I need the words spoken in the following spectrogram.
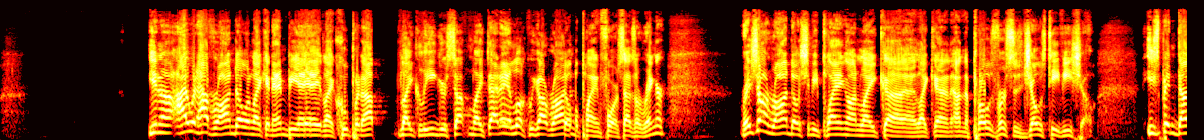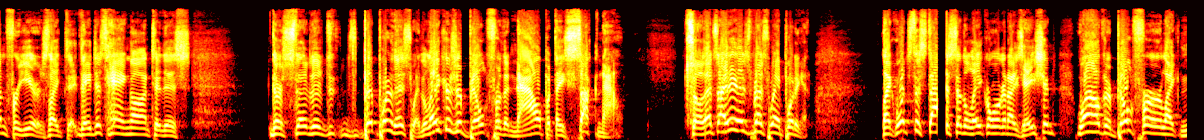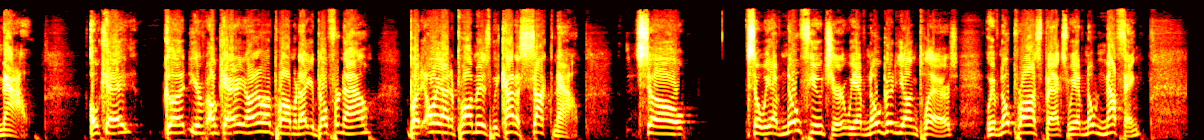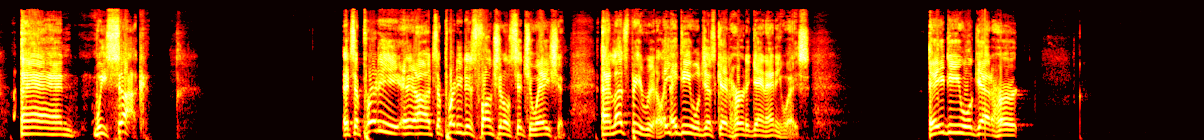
You know, I would have Rondo in like an NBA, like hoop it up, like league or something like that. Hey, look, we got Rondo playing for us as a ringer. Rajon Rondo should be playing on like uh, like on, on the Pros versus Joe's TV show. He's been done for years. Like they just hang on to this they're, they're, put it this way: the Lakers are built for the now, but they suck now. So that's I think that's the best way of putting it. Like, what's the status of the Laker organization? Well, they're built for like now. Okay, Good. You're okay. I don't have a problem with that. You're built for now. But oh yeah, the problem is we kind of suck now. So so we have no future. We have no good young players. We have no prospects. We have no nothing. And we suck. It's a pretty uh, it's a pretty dysfunctional situation. And let's be real. AD will just get hurt again anyways. AD will get hurt.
